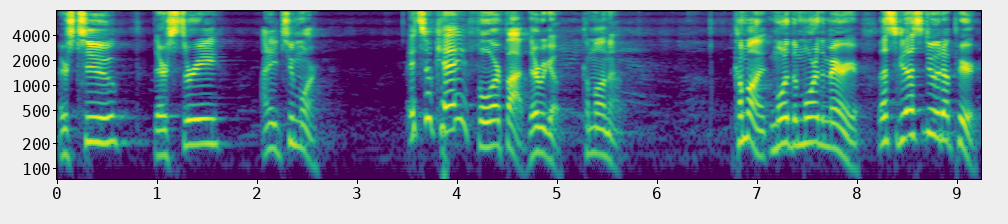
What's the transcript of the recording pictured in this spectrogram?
There's two. There's three. I need two more. It's okay. Four, or five. There we go. Come on up. Come on. More the more the merrier. Let's let's do it up here.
